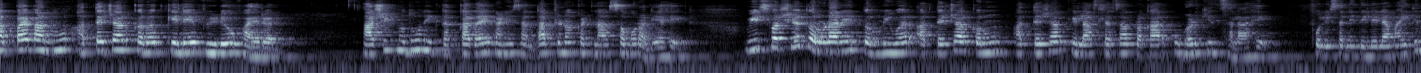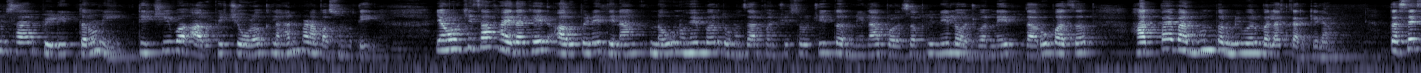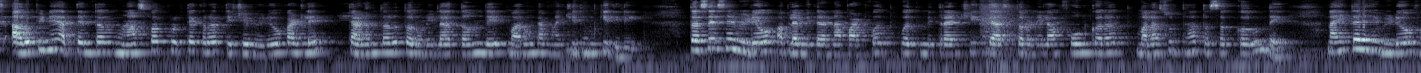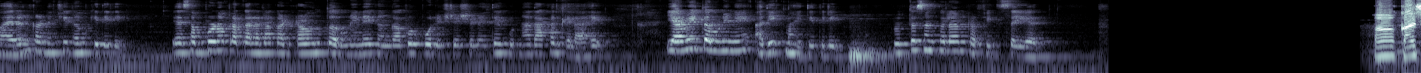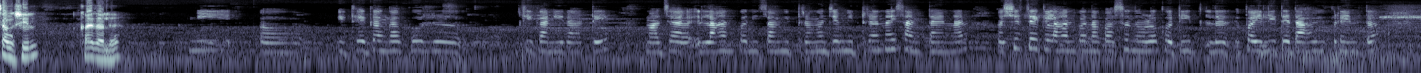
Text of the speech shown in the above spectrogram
हातपाय बांधून अत्याचार करत केले व्हिडिओ व्हायरल. नाशिकमधून एक धक्कादायक आणि संतापजनक घटना समोर आली आहे. वीस वर्षीय तरुणाने तरुणीवर अत्याचार करून अत्याचार केला असल्याचा प्रकार उघडकीस झाला आहे. पोलिसांनी दिलेल्या माहितीनुसार पीडित तरुणी तिची व आरोपीची ओळख लहानपणापासून होती. या ओळखीचा फायदा घेत आरोपीने दिनांक नऊ नोव्हेंबर दोन हजार पंचवीस रोजी तरुणीला बळजबरीने लॉजवर नेत दारू पाजत हातपाय बांधून तरुणीवर बलात्कार केला. तसेच आरोपीने अत्यंत घृणास्पद कृत्य करत तिचे व्हिडिओ काढले. त्यानंतर तरुणीला दम देत मारून टाकण्याची धमकी दिली. तसेच हे व्हिडिओ आपल्या मित्रांना पाठवत व मित्रांची त्याच तरुणीला फोन करत मला सुद्धा तसं करून दे. नाहीतर हे व्हिडिओ व्हायरल करण्याची धमकी दिली. या संपूर्ण प्रकाराला कंटाळून तरुणीने गंगापूर पोलीस स्टेशन येथे गुन्हा दाखल केला आहे. यावेळी तरुणीने अधिक माहिती दिली. वृत्तसंकलन रफिक सय्यद. काय सांगशील? काय झालं? मी इथे गंगापूर ठिकाणी राहते. माझ्या लहानपणीचा मित्र म्हणजे मित्र नाही सांगता येणार अशीच एक लहानपणापासून ओळख होती. ल पहिली ते दहावीपर्यंत.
